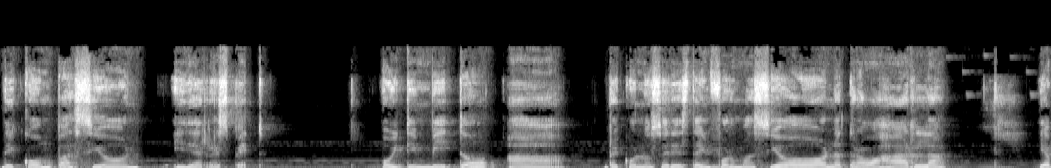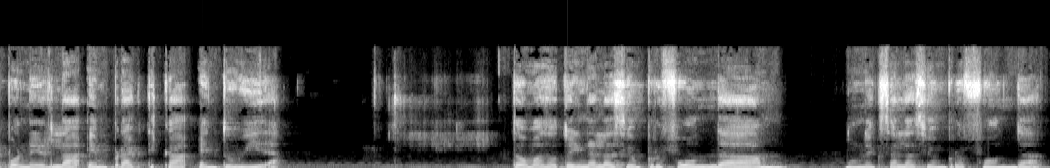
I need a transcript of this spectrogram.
de compasión y de respeto. Hoy te invito a reconocer esta información, a trabajarla y a ponerla en práctica en tu vida. Tomas otra inhalación profunda, una exhalación profunda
